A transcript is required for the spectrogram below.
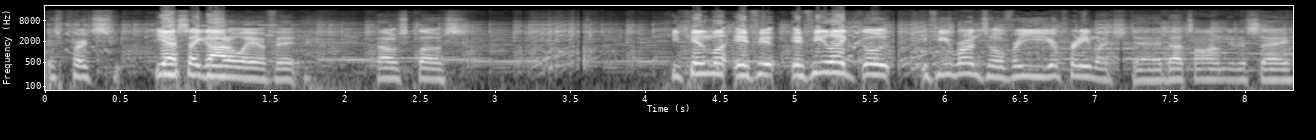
This part's... Yes, I got away with it. That was close. He can if it, if he like goes if he runs over you, you're pretty much dead. That's all I'm gonna say.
